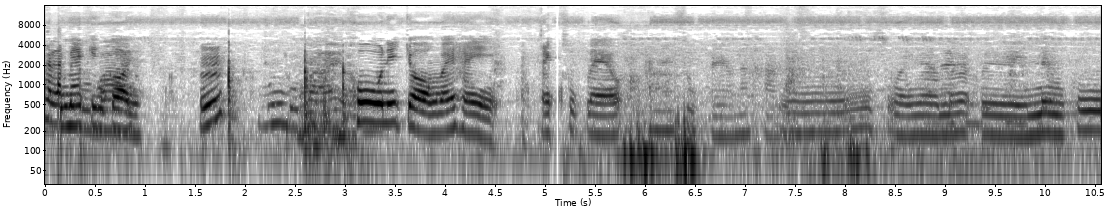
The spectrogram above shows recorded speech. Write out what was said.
พลังแม่กินก่อนหืมมือบุบไม้คู่นี่จองไว้ให้ ให้สุกแล้วอันนี้สุกแล้วนะคะอืมสวยงามมากเลยหนึ่งคู่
